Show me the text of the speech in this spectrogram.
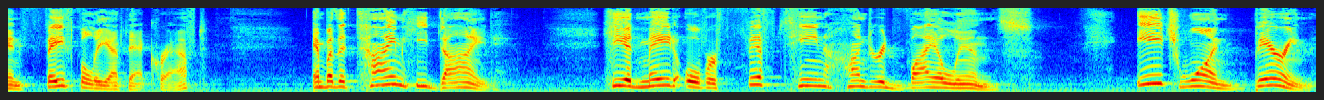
and faithfully at that craft. And by the time he died, he had made over 1,500 violins, each one bearing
